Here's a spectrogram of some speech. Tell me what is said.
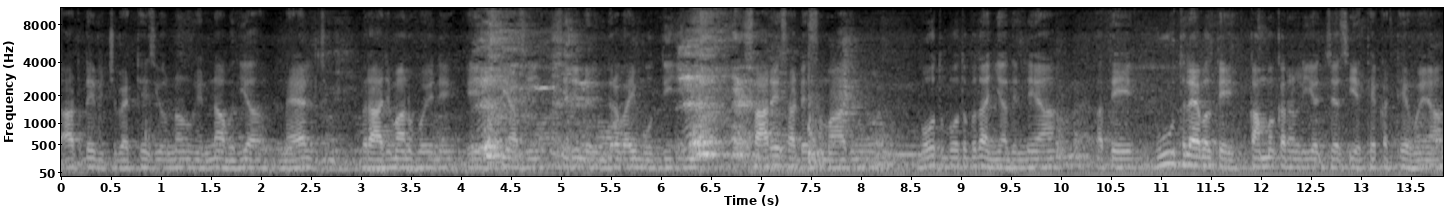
ਆਟ ਦੇ ਵਿੱਚ ਬੈਠੇ ਸੀ, ਉਹਨਾਂ ਨੂੰ ਇੰਨਾ ਵਧੀਆ ਮਹਿਲ 'ਚ ਵਿਰਾਜਮਾਨ ਹੋਏ ਨੇ। ਇਹ ਅਸੀਂ ਅਸੀਂ ਸ਼੍ਰੀ ਨਰਿੰਦਰ ਭਾਈ ਮੋਦੀ ਜੀ ਨੂੰ ਸਾਰੇ ਸਾਡੇ ਸਮਾਜ ਨੂੰ ਬਹੁਤ ਬਹੁਤ ਵਧਾਈਆਂ ਦਿੰਦੇ ਆ ਅਤੇ ਬੂਥ ਲੈਵਲ ਤੇ ਕੰਮ ਕਰਨ ਲਈ ਅੱਜ ਅਸੀਂ ਇੱਥੇ ਇਕੱਠੇ ਹੋਏ ਆ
